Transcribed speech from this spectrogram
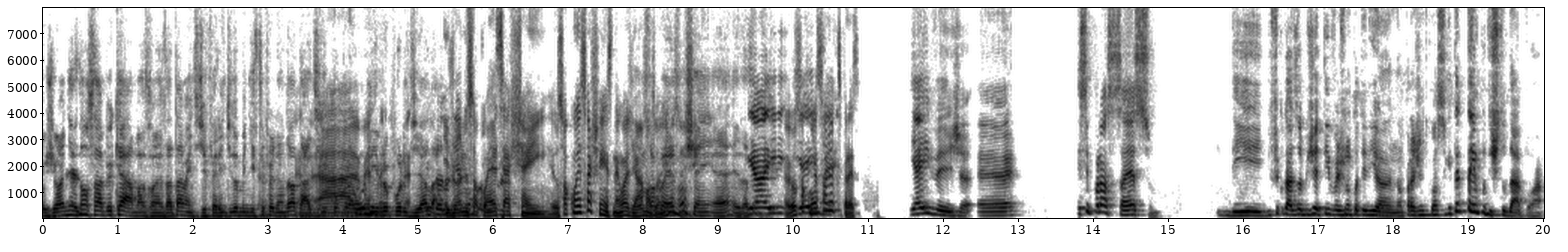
O Jones não sabe o que é a Amazon, exatamente. Diferente do ministro Fernando Haddad, que ah, compra é um livro por dia lá. O Jones só conhece a Shein. Eu só conheço a Shein, esse negócio de eu Amazon. Eu só conheço a Shein, é, exatamente. E aí, eu só aí, conheço a AliExpress. E aí, veja, é, esse processo de dificuldades objetivas no cotidiano, para a gente conseguir ter tempo de estudar, porra.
